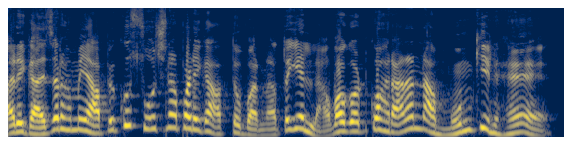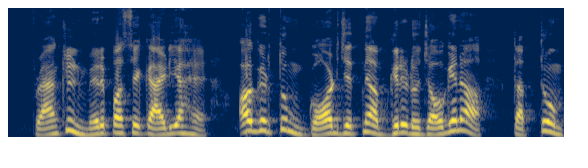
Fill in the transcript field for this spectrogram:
अरे गाइजर हमें यहाँ पे कुछ सोचना पड़ेगा तो वरना तो ये लावा गॉड को हराना नामुमकिन है। फ्रैंकलिन मेरे पास एक आइडिया है। अगर तुम गॉड जितने अपग्रेड हो जाओगे ना, तब तुम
